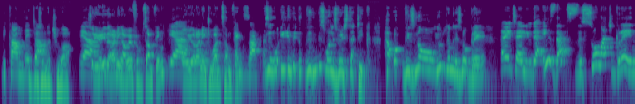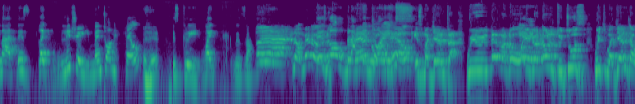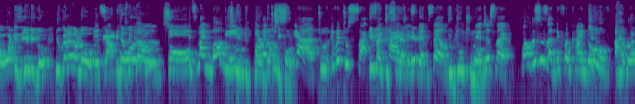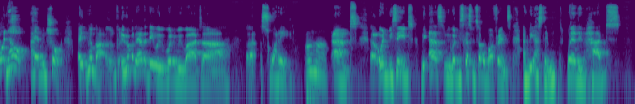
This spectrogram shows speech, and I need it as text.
become The person that you are. Yeah. So you're either running away from something Yeah. or you're running towards something. Exactly. See, This world is very static. Oh, there's no, you tell me there's no gray. Let me tell you, there is that's there's so much gray in that. There's like literally mental health Uh-huh. is gray. Like there's a whole Ah, no, mental, There's no black and mental white. health is magenta. We will never know. If you're told to choose which magenta or what is indigo, you can never know. it's it, a it has whole become so. it's mind-boggling. it's even to- paradoxical. yeah, to even to Even to say- themselves, you don't know. They're just like, well, this is a different kind Do of you know, I have approach. now. I am in shock. I remember. Remember the other day we, when we were at uh, uh, soiree. Mm-hmm. And uh, when we said, we asked, we were discussing with some of our friends, and we asked them where they've had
